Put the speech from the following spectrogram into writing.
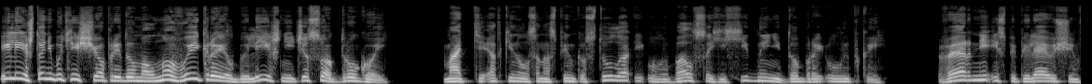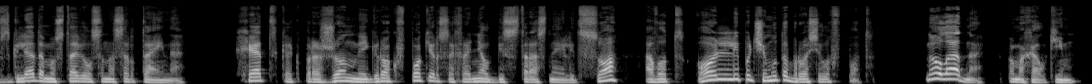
Или что-нибудь еще придумал, но выкроил бы лишний часок-другой». Матти откинулся на спинку стула и улыбался ехидной недоброй улыбкой. Верни испепеляющим взглядом уставился на Сартайна. Хэт, как прожженный игрок в покер, сохранял бесстрастное лицо — а вот Олли почему-то бросила в пот. «Ну ладно», — помахал Ким.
